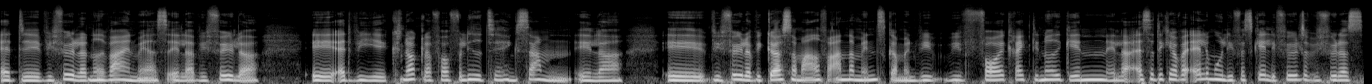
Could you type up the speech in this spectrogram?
at øh, vi føler noget i vejen med os, eller vi føler øh, at vi knokler for at få livet til at hænge sammen, eller øh, vi føler, at vi gør så meget for andre mennesker, men vi, vi får ikke rigtig noget igen. Eller, altså det kan jo være alle mulige forskellige følelser. Vi føler os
